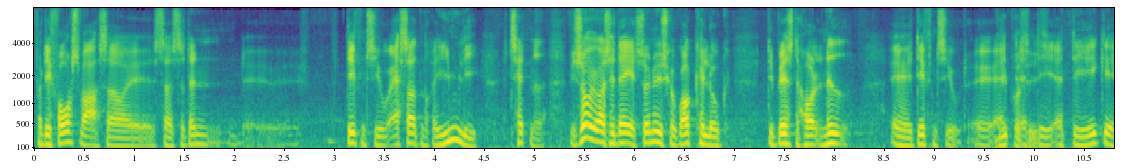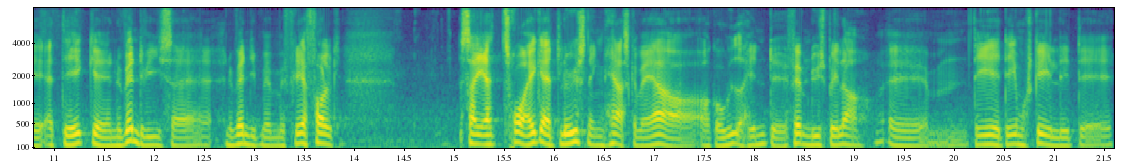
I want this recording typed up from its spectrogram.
for det forsvar, så, så, så den øh, defensiv er sådan rimelig tæt ned. Vi så jo også i dag, at Sønderjysk godt kan lukke det bedste hold ned øh, defensivt. Øh, at, at, det, at, det ikke, at det ikke nødvendigvis er, er nødvendigt med, med flere folk så jeg tror ikke, at løsningen her skal være at, at gå ud og hente fem nye spillere. Øh, det, det er måske lidt, øh,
